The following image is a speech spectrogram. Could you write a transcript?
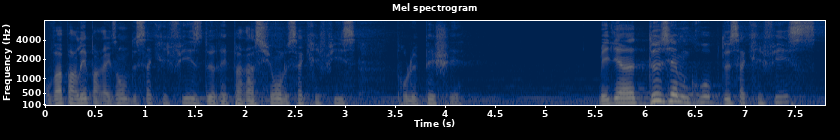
On va parler par exemple de sacrifice de réparation, le sacrifice pour le péché. Mais il y a un deuxième groupe de sacrifices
